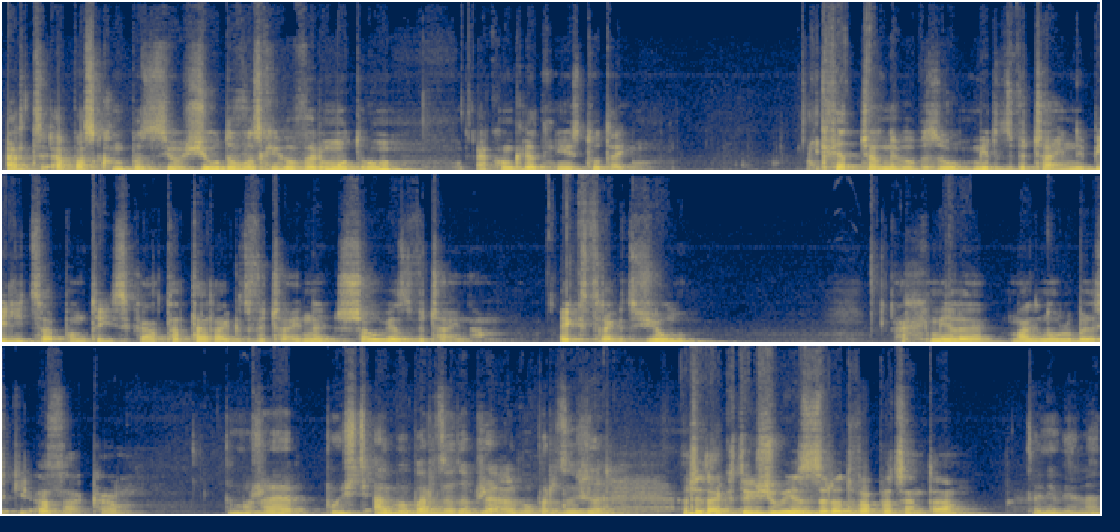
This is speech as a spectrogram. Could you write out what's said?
Arcyapa z kompozycją ziół do włoskiego wermutu, a konkretnie jest tutaj Kwiat czarnego bzu, mirt zwyczajny, bielica pontyjska, tatarak zwyczajny, szałwia zwyczajna, ekstrakt z ziół, a chmiele magnum lubelski azaka. To może pójść albo bardzo dobrze, albo bardzo źle. Znaczy tak, tych ziół jest 0,2%. To niewiele.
